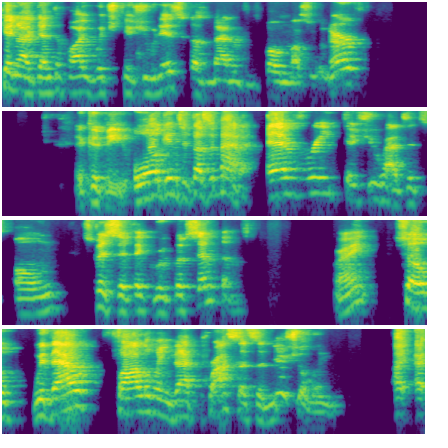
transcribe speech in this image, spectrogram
can identify which tissue it is. It doesn't matter if it's bone, muscle, or nerve. It could be organs, it doesn't matter. Every tissue has its own specific group of symptoms, right? So without following that process initially, I, I,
